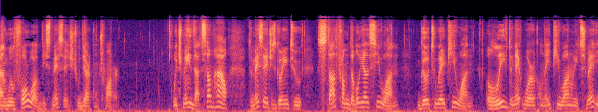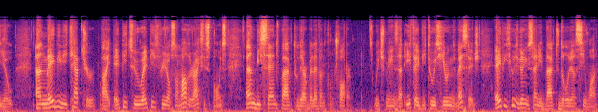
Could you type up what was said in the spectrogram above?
and will forward this message to their controller. Which means that somehow the message is going to start from WLC1, go to AP1, leave the network on AP1 on its radio and maybe be captured by AP2, AP3 or some other access points and be sent back to their beloved controller. Which means that if AP2 is hearing the message, AP2 is going to send it back to the WLC1.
